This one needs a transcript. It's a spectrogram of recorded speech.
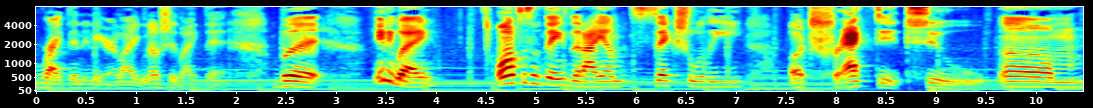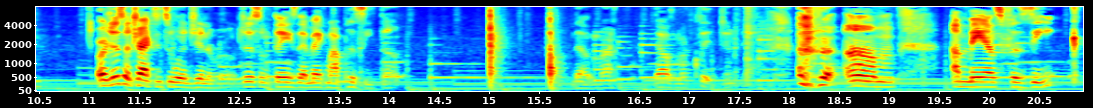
right then and there. Like no shit like that. But anyway, on to some things that I am sexually attracted to. Um or just attracted to in general. Just some things that make my pussy thump. That was my that was my clit jumping. um a man's physique.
